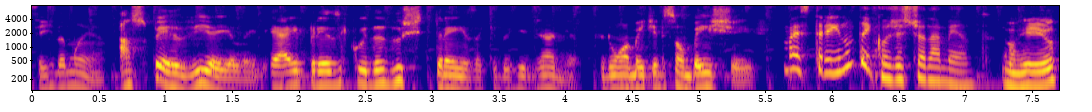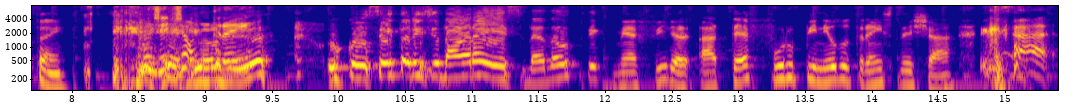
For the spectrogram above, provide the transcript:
6 da manhã. A Supervia, Elaine, é a empresa que cuida dos trens aqui do Rio de Janeiro. Normalmente eles são bem cheios. Mas trem não tem congestionamento. No Rio tem. Mas, gente, é um trem. Rio, O conceito original era esse, né? Não tem. Minha filha até fura o pneu do trem se deixar. Cara,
